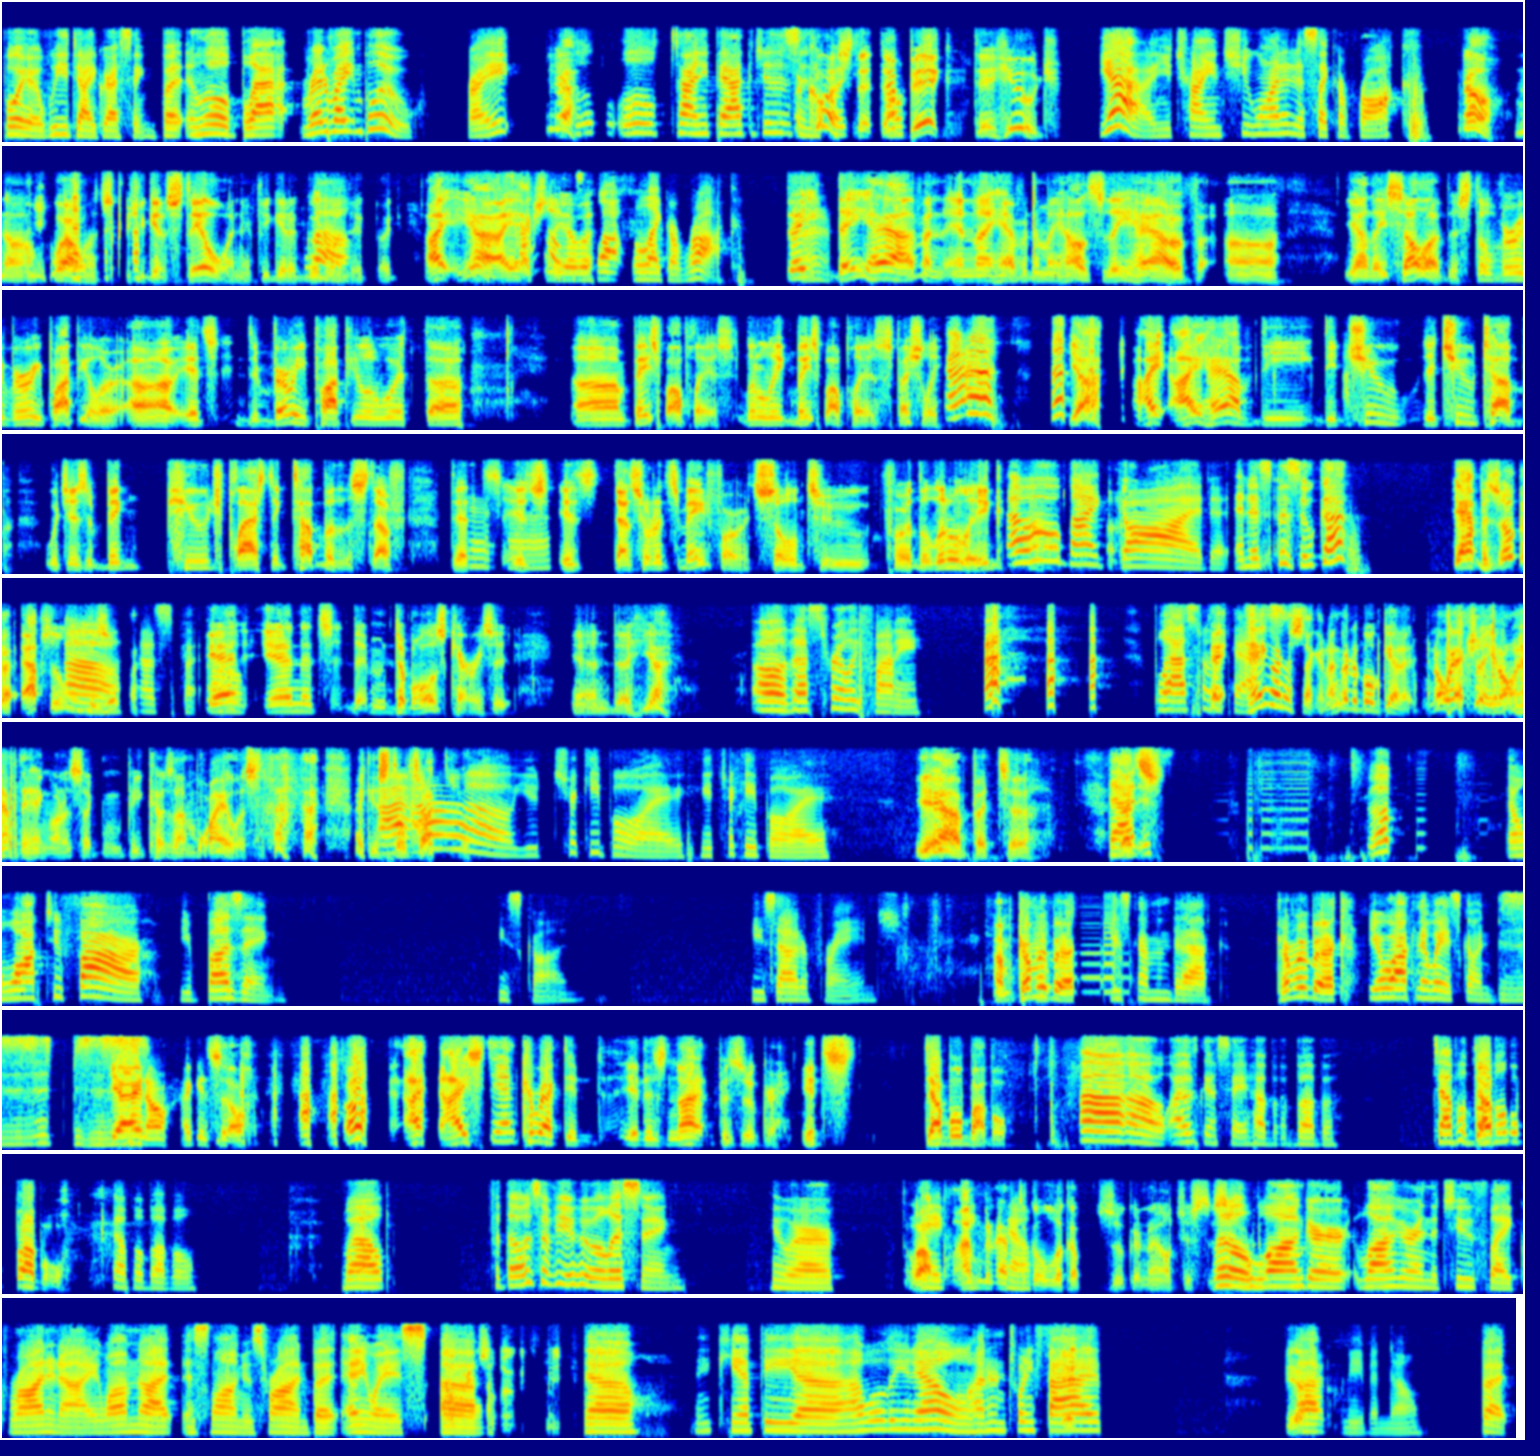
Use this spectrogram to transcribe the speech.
boy are we digressing, but in little black red, white, and blue, right? Yeah. Little, little tiny packages. Of and course, they're, they're big. They're huge. Yeah, and you try and chew on it. It's like a rock. No, no. Well, it's because you get a stale one. If you get a good Well, one, they're good. I yeah, I actually have a. were like a rock. They they have, and and I have it in my house. They have. uh Yeah, they sell it. They're still very very popular. Uh It's very popular with uh, um, baseball players, little league baseball players, especially. Ah, yeah, I I have the the chew the chew tub, which is a big huge plastic tub of the stuff that is Yeah. is that's what it's made for. It's sold to for the little league. oh my God! And it's bazooka. Yeah, bazooka, absolutely Oh, bazooka, that's fi- and and it's DeMoss carries it, and uh, yeah. oh, oh, that's really funny. Blast from Hey, hang on a second. I'm going to go get it. No, actually, I don't have to hang on a second because I'm wireless. I can still talk to you. Oh, you tricky boy! You tricky boy. Yeah, but uh, That That's- is. Oop! Don't walk too far. You're buzzing. He's gone. He's out of range. I'm coming back. He's coming back. Coming back. You're walking away. It's going. Bzzz, bzzz. Yeah, I know. I can sell. oh, I, I stand corrected. It is not bazooka. It's double bubble. Oh, I was gonna say hubba bubba. Double bubble. Double bubble. Double bubble. Well, for those of you who are listening, who are Well, Maybe, I'm going to have to go look up Zucker now just a little longer, longer in the tooth, like Ron and I. Well, I'm not as long as Ron, but anyways, uh, Nobody's looking at me. no, you can't be. Uh, how old are you now? 125. Yeah. I don't even know, but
